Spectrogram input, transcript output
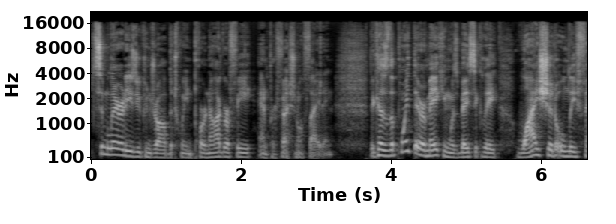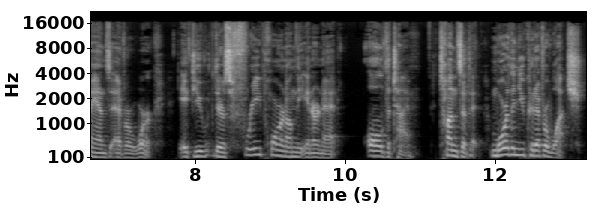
similarities you can draw between pornography and professional fighting. Because the point they were making was basically why should OnlyFans ever work? If you there's free porn on the internet all the time. Tons of it. More than you could ever watch.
